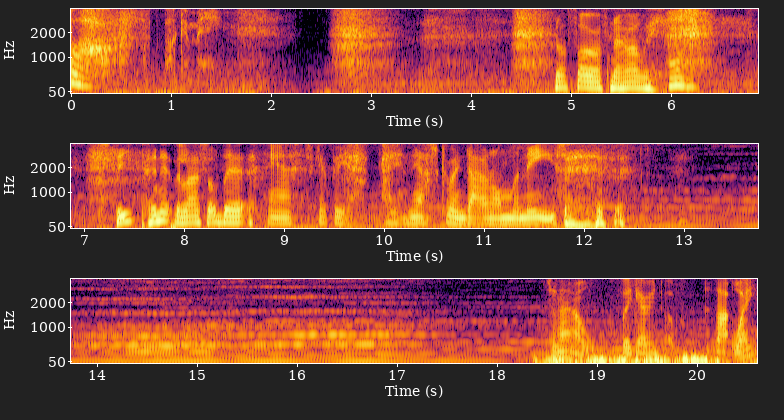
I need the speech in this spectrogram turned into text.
Oh, bugger me. Not far off now, are we? Steep, in it, the last little bit. Yeah, it's going to be a pain in the ass going down on the knees. so now we're going up that way.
